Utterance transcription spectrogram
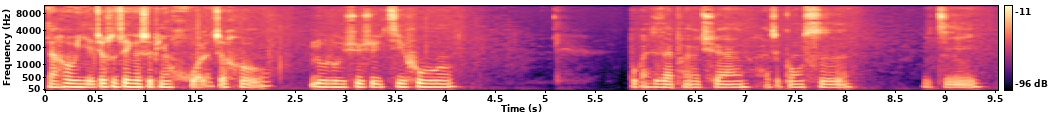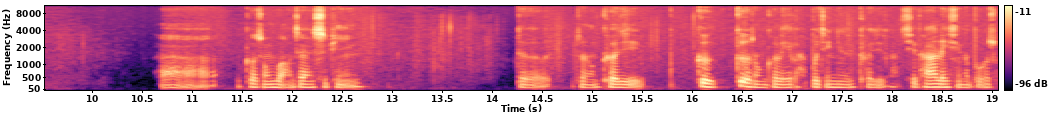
然后也就是这个视频火了之后，陆陆续续几乎，不管是在朋友圈还是公司。以及，呃，各种网站视频的这种科技，各各种各类吧，不仅仅是科技的，其他类型的博主，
